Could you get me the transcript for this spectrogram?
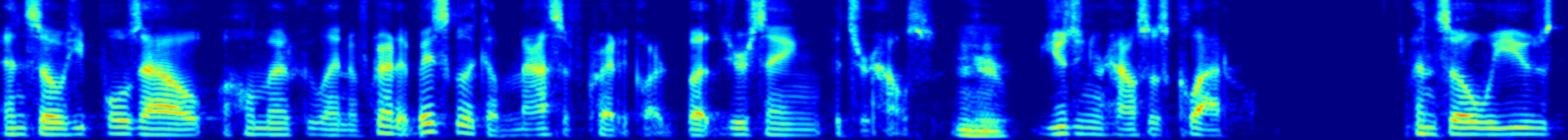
And so he pulls out a home equity line of credit, basically like a massive credit card. But you're saying it's your house. You're using your house as collateral. And so we used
